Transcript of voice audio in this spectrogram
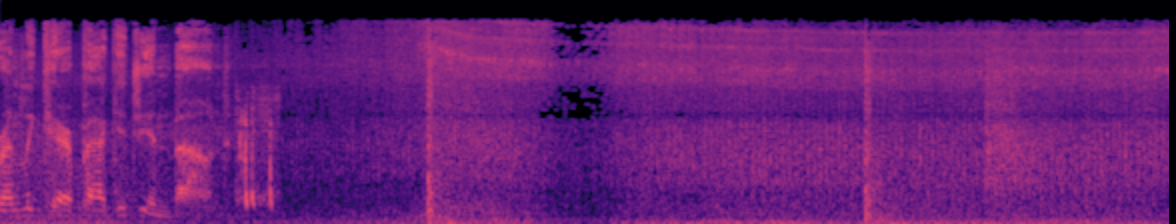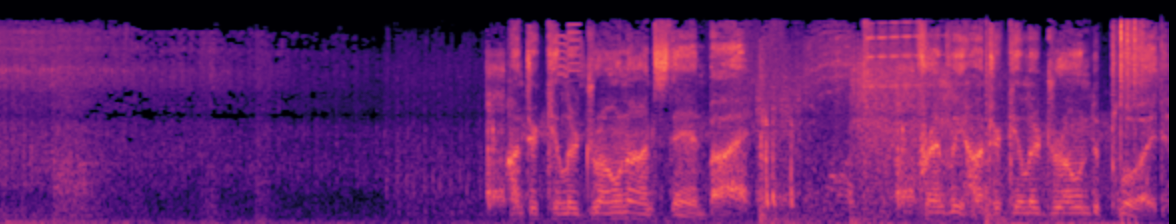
Friendly care package inbound. Hunter-killer drone on standby. Friendly hunter-killer drone deployed.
